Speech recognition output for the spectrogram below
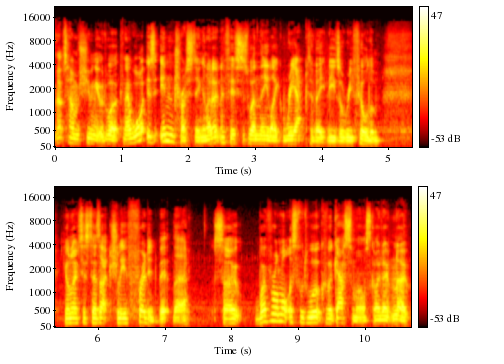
that's how I'm assuming it would work. Now what is interesting, and I don't know if this is when they like reactivate these or refill them, you'll notice there's actually a threaded bit there. So whether or not this would work with a gas mask, I don't know.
